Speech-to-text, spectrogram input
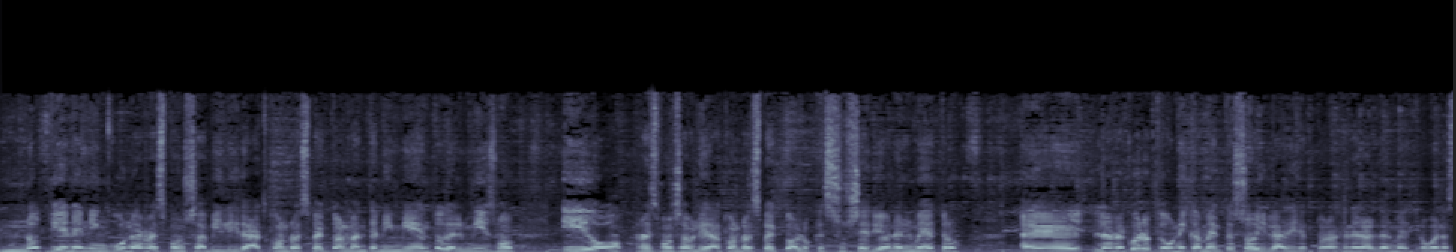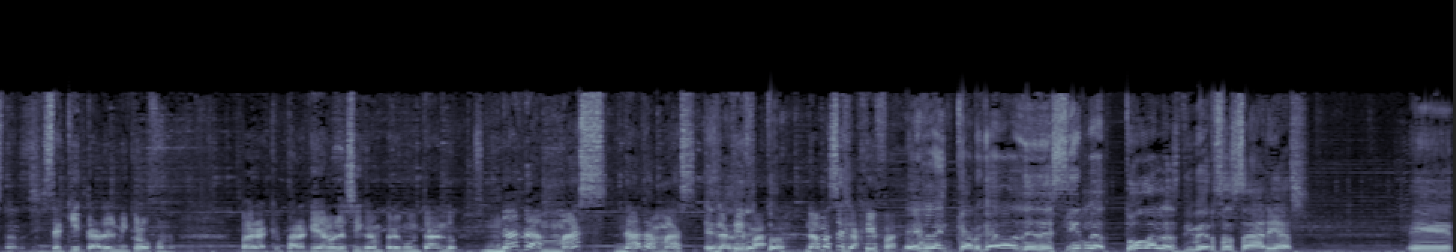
no tiene ninguna responsabilidad con respecto al mantenimiento del mismo y o responsabilidad con respecto a lo que sucedió en el metro. Eh, le recuerdo que únicamente soy la directora general del metro. Buenas tardes. Y se quita del micrófono para que, para que ya no le sigan preguntando. Nada más, nada más es, la, jefa. Nada más es la jefa. Es la encargada de decirle a todas las diversas áreas, eh,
